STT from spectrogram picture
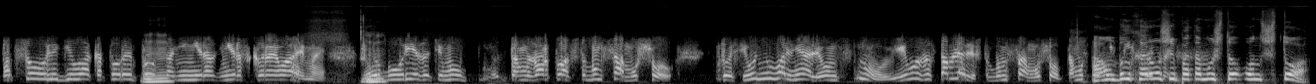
подсовывали дела, которые просто Мгм. они не, не раскрываемые. Было бы урезать ему там зарплату, чтобы он сам ушел. То есть его не увольняли, он, ну, его заставляли, чтобы он сам ушел. Потому что А он не был хороший, потому что он что?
